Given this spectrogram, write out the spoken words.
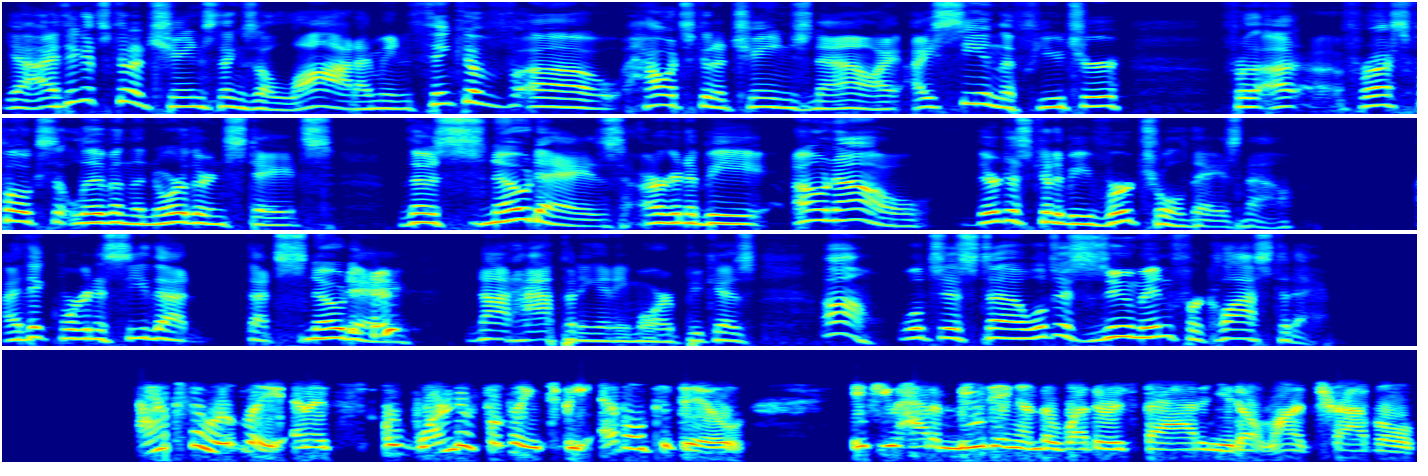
Yeah, I think it's going to change things a lot. I mean, think of uh, how it's going to change now. I, I, see in the future for uh, for us folks that live in the northern states, those snow days are going to be oh no, they're just going to be virtual days now. I think we're going to see that that snow day mm-hmm. not happening anymore because oh, we'll just uh, we'll just zoom in for class today. Absolutely, and it's a wonderful thing to be able to do if you had a meeting and the weather is bad and you don't want to travel.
